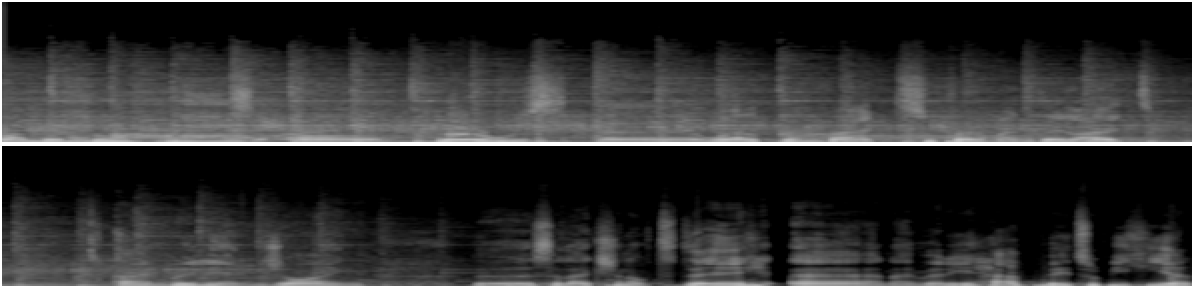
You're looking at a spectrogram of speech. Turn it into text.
wonderful piece of blues. Uh, welcome back Permanent Daylight. I'm really enjoying the selection of today and I'm very happy to be here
